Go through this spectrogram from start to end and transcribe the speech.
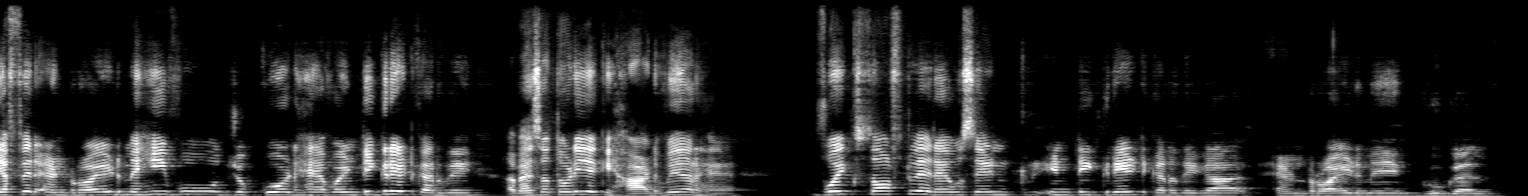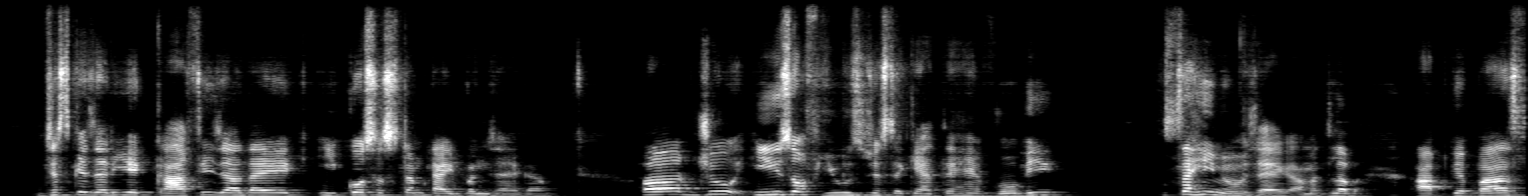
या फिर एंड्रॉयड में ही वो जो कोड है वो इंटीग्रेट कर दे। अब ऐसा थोड़ी है कि हार्डवेयर है, वो एक सॉफ्टवेयर है, उसे इंटीग्रेट कर देगा एंड्रॉयड में गूगल जिसके ज़रिए काफ़ी ज़्यादा एक इकोसिस्टम टाइप बन जाएगा। और जो ईज़ ऑफ़ यूज़ जिसे कहते हैं, वो भी सही में हो जाएगा। मतलब आपके पास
